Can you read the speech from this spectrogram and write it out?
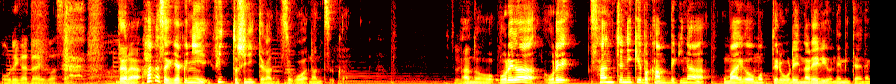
俺がだいぶ浅いんだから博士が逆にフィットしに行った感じそこは。なんつうかあの俺が俺三茶に行けば完璧なお前が思ってる俺になれるよねみたいな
